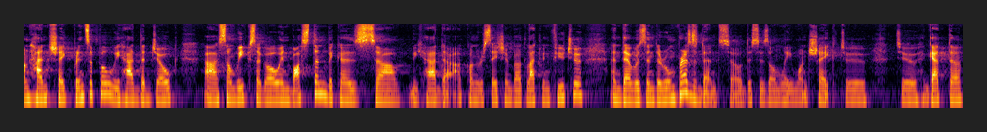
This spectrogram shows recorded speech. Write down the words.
one handshake principle. We had that joke uh, some weeks ago in Boston because uh, we had a conversation about Latvian future, and there was in the room president. So this is only one shake to to get the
